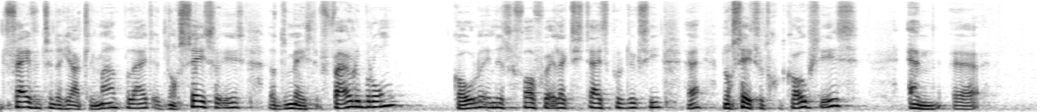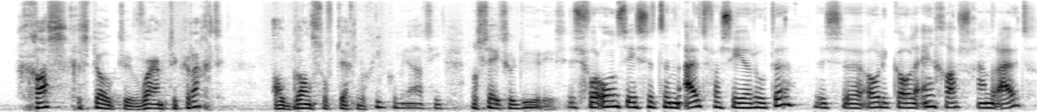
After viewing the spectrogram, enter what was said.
25 jaar klimaatbeleid het nog steeds zo is dat de meest vuile bron, kolen in dit geval voor elektriciteitsproductie, hè, nog steeds het goedkoopste is. En gasgestookte warmtekracht als brandstoftechnologiecombinatie nog steeds zo duur is. Dus voor ons is het een uitfaseerroute. Dus uh, olie, kolen en gas gaan eruit.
